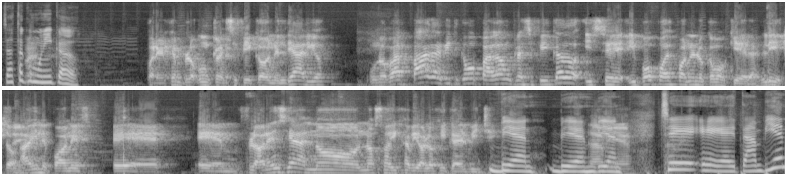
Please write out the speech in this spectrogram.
ya está comunicado. Por ejemplo, un clasificado en el diario. Uno va, paga, y viste que vos pagás un clasificado y, se, y vos podés poner lo que vos quieras. Listo, Sí. ahí le pones. eh, em, Florencia, no, no soy hija biológica del bichi. Bien, bien, Está bien. Che, eh, también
